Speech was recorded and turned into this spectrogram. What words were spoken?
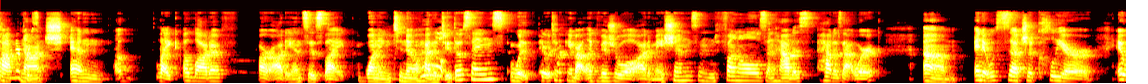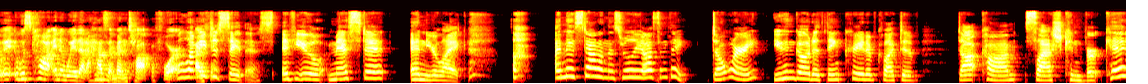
top 100%. notch, and uh, like a lot of our audience is like wanting to know how Well- to do those things. What they were talking about, like visual automations and funnels, and how does how does that work? Um, and it was such a clear. It, it was taught in a way that it hasn't been taught before. Well, let me just say this. If you missed it and you're like, "Ugh, I missed out on this really awesome thing, don't worry. You can go to thinkcreativecollective.com slash convertkit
